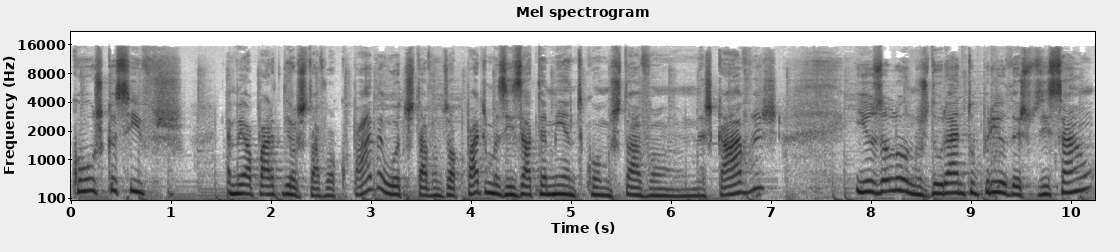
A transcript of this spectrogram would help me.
com os cacifos. A maior parte deles estava ocupada, outros estavam desocupados, mas exatamente como estavam nas caves. E os alunos, durante o período da exposição,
